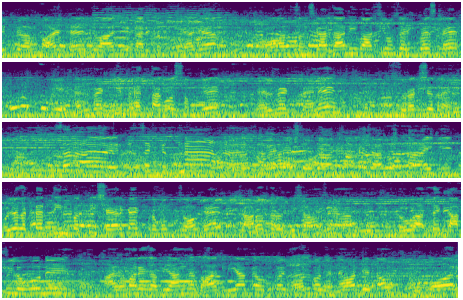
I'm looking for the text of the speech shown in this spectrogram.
एक पार्ट है जो आज ये कार्यक्रम किया गया और संस्कारधारी वासियों से रिक्वेस्ट है कि हेलमेट की महत्ता को समझे हेलमेट पहने सुरक्षित रहें। सर इससे कितना अवेयरनेस होगा कितना जागरूकता आएगी? मुझे लगता है तीन पत्ती शहर का एक प्रमुख चौक है चारों तरफ़ दिशाओं से यहाँ लोग आते हैं। काफ़ी लोगों ने आज हमारे इस अभियान में भाग लिया। मैं उनका बहुत बहुत धन्यवाद देता हूँ और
